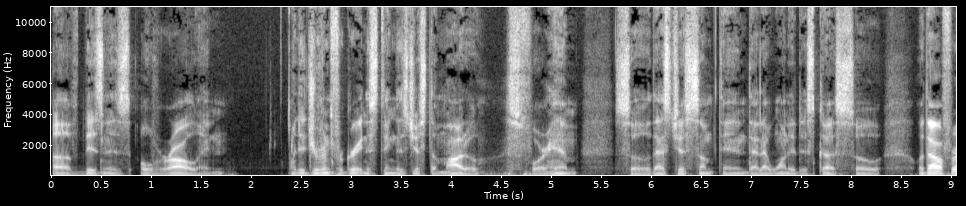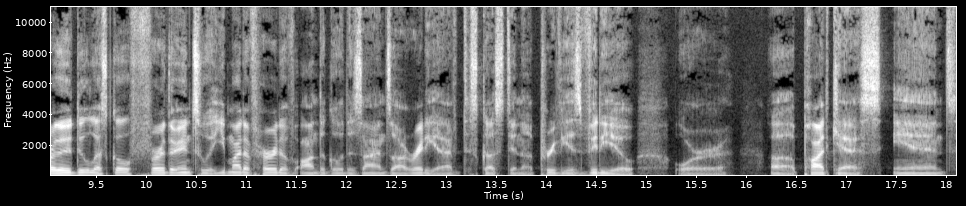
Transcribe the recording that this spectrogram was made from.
of business overall. And the driven for greatness thing is just a motto for him. So that's just something that I want to discuss. So without further ado, let's go further into it. You might have heard of On the Go Designs already. I've discussed in a previous video or uh, podcast, and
